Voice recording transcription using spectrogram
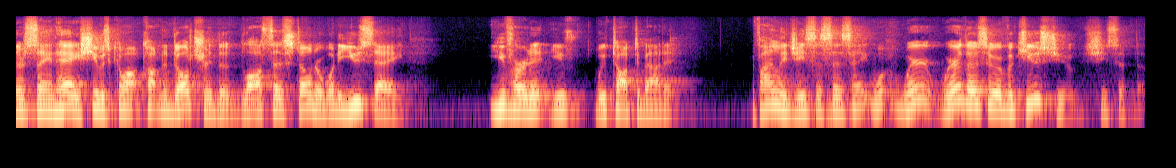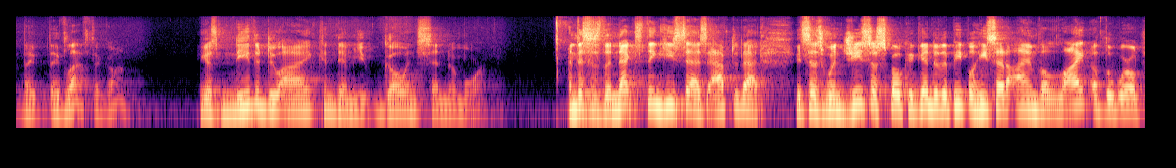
They're saying, hey, she was caught in adultery. The law says stone her. What do you say? You've heard it. You've, we've talked about it. Finally, Jesus says, Hey, where, where are those who have accused you? She said, they, They've left, they're gone. He goes, Neither do I condemn you. Go and sin no more. And this is the next thing he says after that. It says, When Jesus spoke again to the people, he said, I am the light of the world.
